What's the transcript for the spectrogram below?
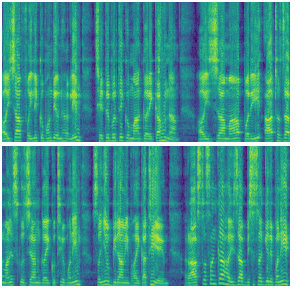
हैजा फैलेको भन्दै उनीहरूले क्षतिपूर्तिको माग गरेका हुन्। हैजामा परि आठ हजार मानिसको ज्यान गएको थियो भने संयौं बिरामी भएका थिए। राष्ट्रसङ्घका हैजा विशेषज्ञले पनि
